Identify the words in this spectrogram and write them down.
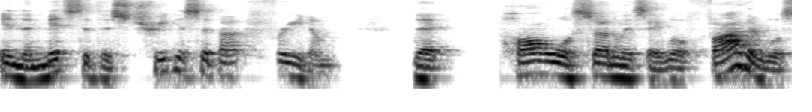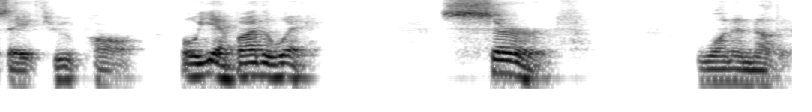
in the midst of this treatise about freedom that Paul will suddenly say, well, Father will say through Paul, oh, yeah, by the way, serve one another.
